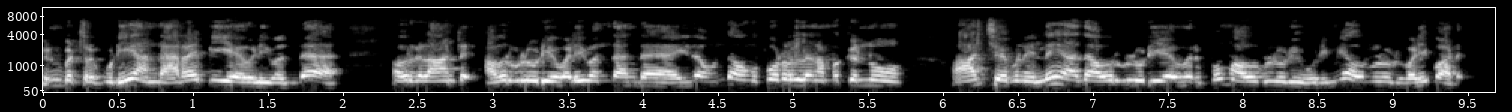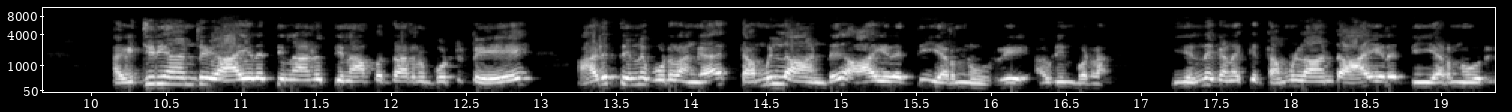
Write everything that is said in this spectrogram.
பின்பற்றக்கூடிய அந்த அரபிய வழிவந்த அவர்கள் ஆண்டு அவர்களுடைய வழிவந்த அந்த இதை வந்து அவங்க போடுறதுல நமக்கு இன்னும் ஆட்சேபம் இல்லை. அது அவர்களுடைய விருப்பம் அவர்களுடைய உரிமை அவர்களுடைய வழிபாடு. ஹிஜ்ரி ஆண்டு ஆயிரத்தி நானூத்தி நாற்பத்தி ஆறுன்னு போட்டுட்டு அடுத்து என்ன போடுறாங்க? தமிழ் ஆண்டு ஆயிரத்தி இருநூறு அப்படின்னு போடுறாங்க. இது என்ன கணக்கு? தமிழ் ஆண்டு ஆயிரத்தி இருநூறு.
